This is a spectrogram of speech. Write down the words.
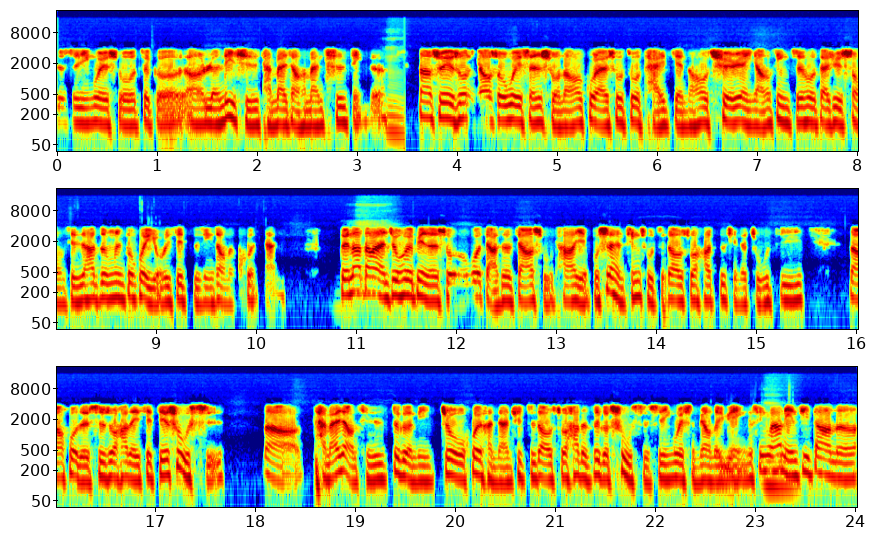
就是因为说这个呃人力其实坦白讲还蛮吃紧的，嗯，那所以说你要说卫生所然后过来说做裁剪，然后确认阳性之后再去送，其实它中间都会有一些执行上的困难。对，那当然就会变成说，如果假设家属他也不是很清楚知道说他之前的足迹，那或者是说他的一些接触史。那坦白讲，其实这个你就会很难去知道说他的这个猝死是因为什么样的原因，是因为他年纪大呢，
